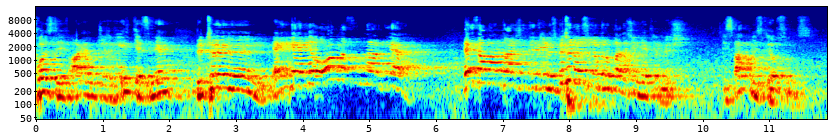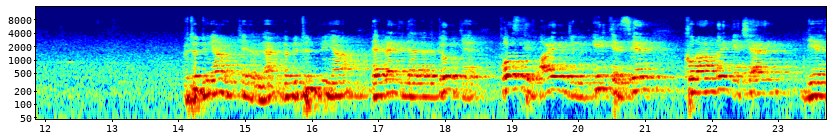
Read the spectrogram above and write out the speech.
pozitif ayrımcılık ilkesinin bütün engelli olmasınlar diye dezavantajlı dediğimiz bütün özürlü gruplar için getirmiş. İspat mı istiyorsunuz? Bütün dünya ülkelerine ve bütün dünya devlet liderlerine diyor ki pozitif ayrımcılık ilkesi Kur'an'da geçen bir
